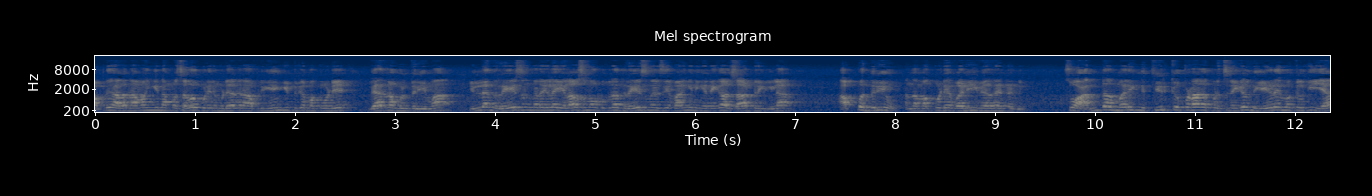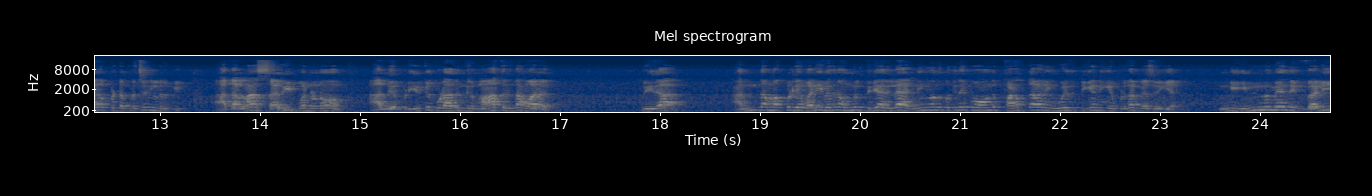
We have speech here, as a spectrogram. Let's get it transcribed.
அப்படி அதை நம்ம நம்ம செலவு பண்ணிட முடியாது. அப்படி ஏங்கிட்டு இருக்க மக்களுடைய வேதனை உங்களுக்கு தெரியுமா? இல்லை அந்த ரேஷன் கடையில் இலவசமாக கொடுக்குற அந்த ரேஷன் அரிசியை வாங்கி நீங்கள் என்னைக்காவது சாப்பிட்ருக்கீங்களா அப்போ தெரியும் அந்த மக்களுடைய வழி வேதனை என்னன்னு. ஸோ அந்த மாதிரி இங்கே தீர்க்கப்படாத பிரச்சனைகள் இந்த ஏழை மக்களுக்கு ஏகப்பட்ட பிரச்சனைகள் இருக்குது அதெல்லாம் சரி பண்ணணும். அது அப்படி இருக்கக்கூடாதுங்கிற மாத்திரம் தான் வராது. புரியுதா? அந்த மக்களுடைய வழி வேதனை உங்களுக்கு தெரியாதுல்ல? நீங்கள் வந்து பார்த்தீங்கன்னா இப்போ வந்து பணத்தால் நீங்கள் உயர்த்திட்டீங்க நீங்கள் இப்படி தான் பேசுவீங்க. இங்க இன்னுமே இந்த வழி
